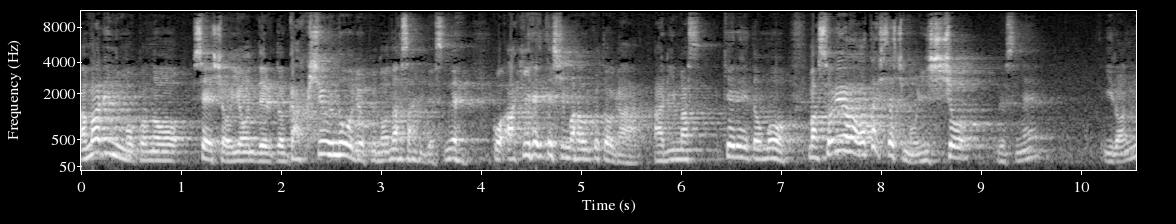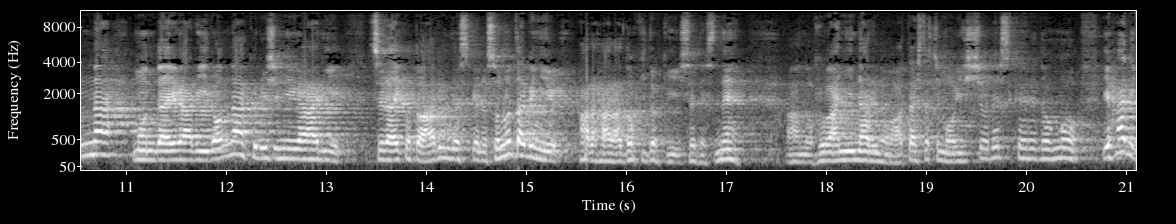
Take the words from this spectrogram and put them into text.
あまりにもこの聖書を読んでいると学習能力のなさにですねこう呆れてしまうことがありますけれども、まあ、それは私たちも一緒ですね。いろんな問題がありいろんな苦しみがあり辛いことはあるんですけどその度にハラハラドキドキしてですねあの不安になるのは私たちも一緒ですけれどもやはり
